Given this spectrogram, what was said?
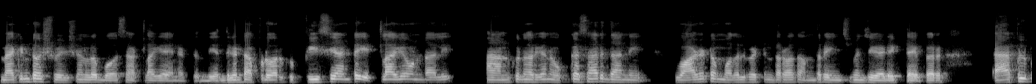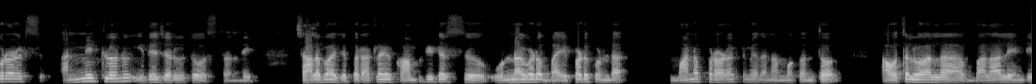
మ్యాకింటోష్ విషయంలో బహుశా అట్లాగే అయినట్టుంది. ఎందుకంటే అప్పటి వరకు పీసీ అంటే ఇట్లాగే ఉండాలి అని అనుకున్నారు కానీ ఒక్కసారి దాన్ని వాడటం మొదలుపెట్టిన తర్వాత అందరూ ఇంచుమించు అడిక్ట్ అయిపోయారు. యాపిల్ ప్రొడక్ట్స్ అన్నింటిలోనూ ఇదే జరుగుతూ వస్తుంది. చాలా బాగా చెప్పారు. అట్లాగే కాంపిటీటర్స్ ఉన్నా కూడా భయపడకుండా మన ప్రోడక్ట్ మీద నమ్మకంతో అవతల వాళ్ళ బలాలు ఏంటి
